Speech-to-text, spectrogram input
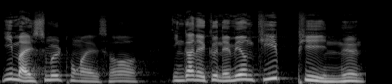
이 말씀을 통하여서 인간의 그 내면 깊이 있는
